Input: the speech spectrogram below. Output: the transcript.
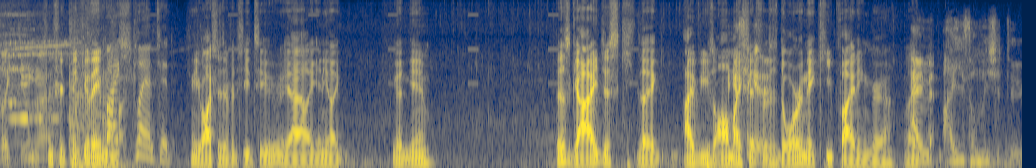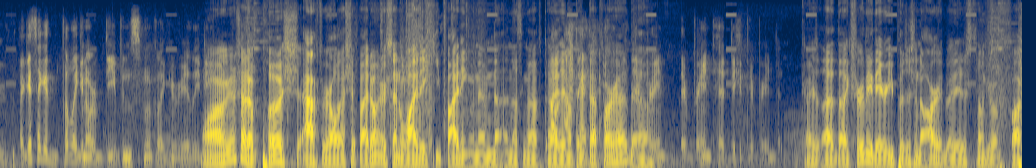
doing that? Since you think you're eight months. Planted. Can you watch as if it's G2? Yeah, like any like good game. This guy just like I've used all my guess I shit for this door and they keep fighting, bro. Like, I, kn- I use all my shit too. I guess I could put like an orb deep and smoke like really deep. well, I'm gonna try to push after all that shit, but I don't understand why they keep fighting when they have no- nothing left. Oh, they don't think that far ahead. They're Oh. brain, they're brain dead, dude. They're brain dead. Guys, uh, like surely they repositioned to Ard, but they just don't give a fuck.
